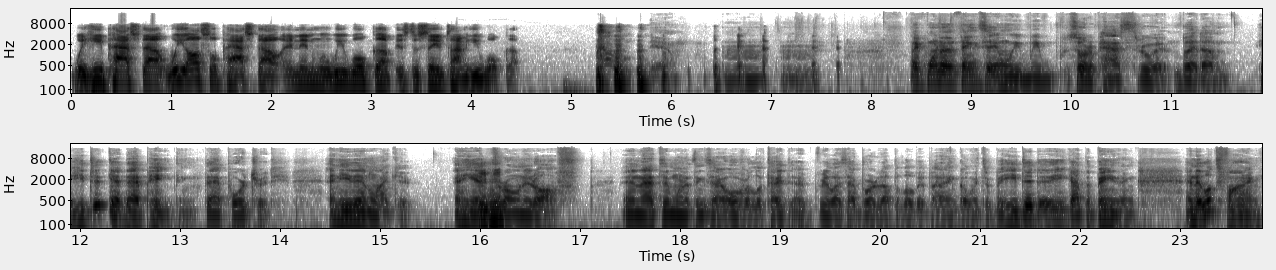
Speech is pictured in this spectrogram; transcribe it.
when he passed out, we also passed out. And then when we woke up, it's the same time he woke up. Yeah. Mhm, mhm. Like one of the things, and we we sort of passed through it, but um, he did get that painting, that portrait, and he didn't like it, and he had Mhm. thrown it off. And that's one of the things I overlooked. I, I realized I brought it up a little bit, but I didn't go into it. But he did. He got the painting, and it looked fine.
